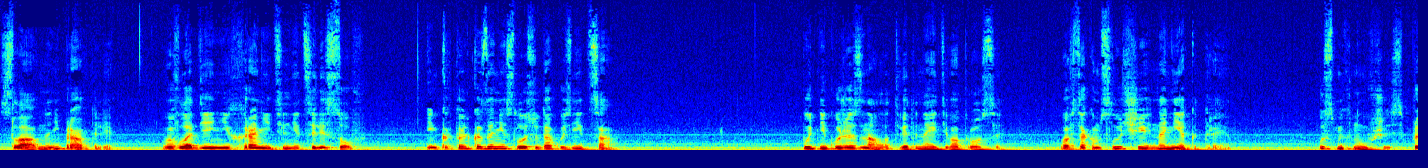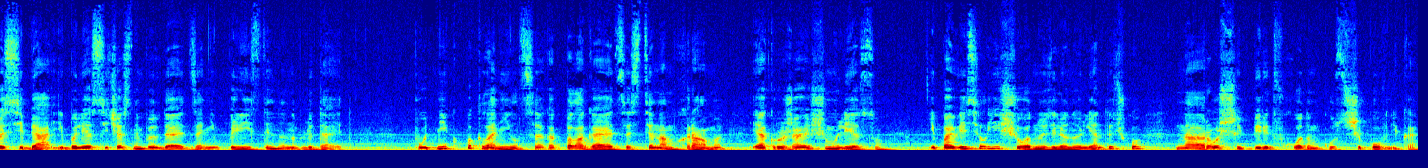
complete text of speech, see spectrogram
Славно, не правда ли? Во владении хранительницы лесов. И как только занесло сюда кузнеца. Путник уже знал ответы на эти вопросы. Во всяком случае, на некоторые. Усмехнувшись про себя, ибо лес сейчас наблюдает за ним, пристально наблюдает, путник поклонился, как полагается, стенам храма и окружающему лесу, и повесил еще одну зеленую ленточку на росший перед входом куст шиповника.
